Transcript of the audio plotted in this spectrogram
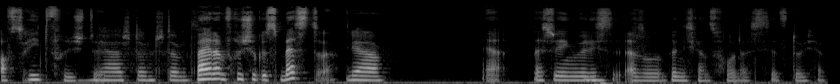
aufs Eid-Frühstück. Ja, stimmt, stimmt. Weil am Frühstück ist das Beste. Ja. Ja, deswegen will ich, also bin ich ganz froh, dass ich es jetzt durch habe.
